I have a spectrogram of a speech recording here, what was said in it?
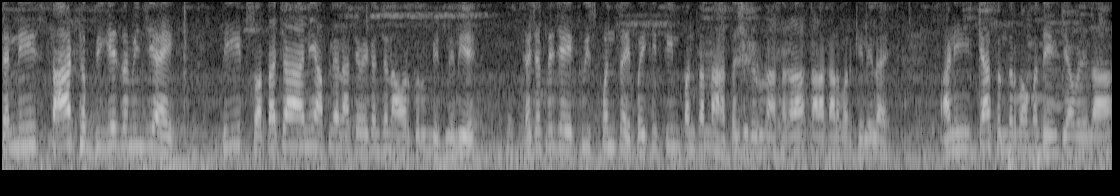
त्यांनी साठ बिघे जमीन जी आहे ती स्वतःच्या आणि आपल्या नातेवाईकांच्या नावावर करून घेतलेली आहे. त्याच्यातले जे एकवीस पंच आहे पैकी तीन पंचांना हाताशी धरून हा सगळा काळा कारभार केलेला आहे. आणि त्या संदर्भामध्ये ज्या वेळेला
